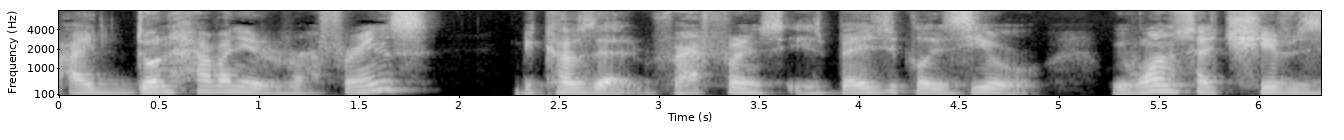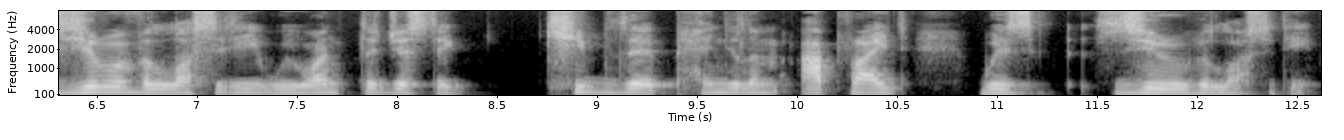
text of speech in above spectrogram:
I don't have any reference because the reference is basically zero. We want to achieve zero velocity. We want to just uh, keep the pendulum upright with zero velocity.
